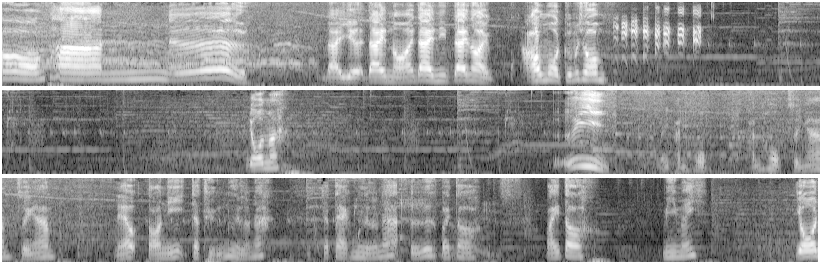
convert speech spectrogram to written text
2,000 เออ ได้เยอะได้น้อยได้นิดได้หน่อย เอาหมดคุณผู้ชม โยนมาเอ้ยได้พันหก พันหกสวยงามสวยงาม แล้วตอนนี้จะถึงหมื่นแล้วนะ จะแตกหมื่นแล้วนะ เออ ไปต่อ ไปต่อ มีไหม โยน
